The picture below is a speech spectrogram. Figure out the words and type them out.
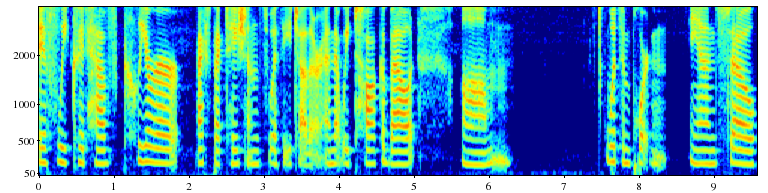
if we could have clearer expectations with each other and that we talk about um, what's important. And so,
